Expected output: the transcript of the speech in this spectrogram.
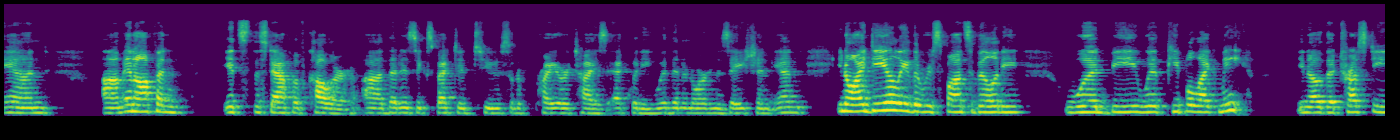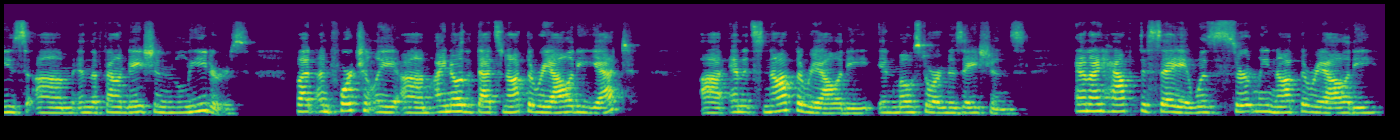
And um, and often it's the staff of color uh, that is expected to sort of prioritize equity within an organization. And you know ideally the responsibility would be with people like me you know the trustees um, and the foundation leaders. But unfortunately um, i know that that's not the reality yet uh, and it's not the reality in most organizations and I have to say, it was certainly not the reality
